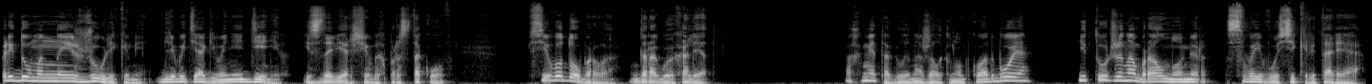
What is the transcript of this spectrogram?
придуманные жуликами для вытягивания денег из доверчивых простаков. Всего доброго, дорогой Халет. Ахмед Аглы нажал кнопку отбоя и тут же набрал номер своего секретаря.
